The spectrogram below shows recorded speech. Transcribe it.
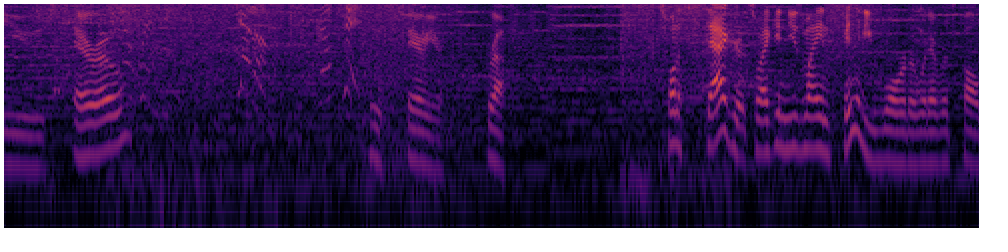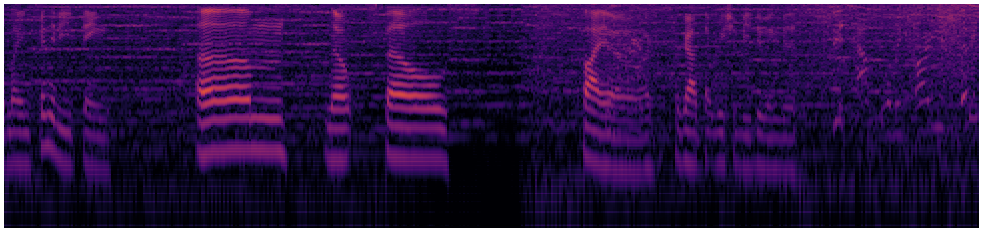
use arrow. Ooh, barrier. Rough. Just want to stagger it so I can use my infinity ward or whatever it's called, my infinity thing. Um, no, spells. Bio. I forgot that we should be doing this. This housewarming party is putting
